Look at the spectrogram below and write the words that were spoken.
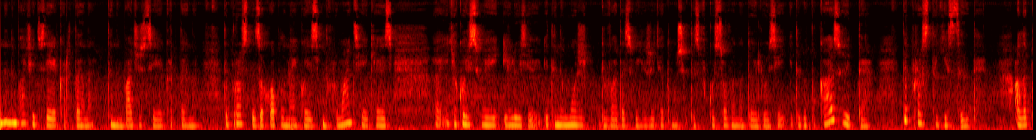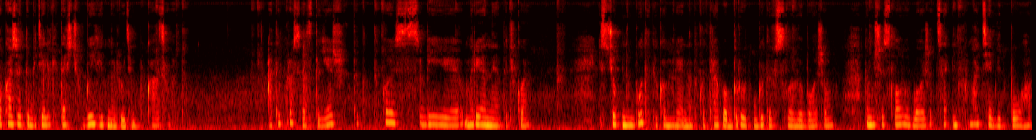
Вони не бачать всієї картини, ти не бачиш всієї картини. Ти просто захоплена якоюсь інформацією, якоюсь, е, якоюсь своєю ілюзією, і ти не можеш будувати своє життя, тому що ти сфокусована на ту ілюзії. І тобі показують те, ти просто їси те. Але показує тобі тільки те, що вигідно людям показувати. А ти просто стаєш так, такою собі маріонеточкою. І щоб не бути такою маріонеткою, треба бути в Слові Божому. Тому що Слово Боже це інформація від Бога.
